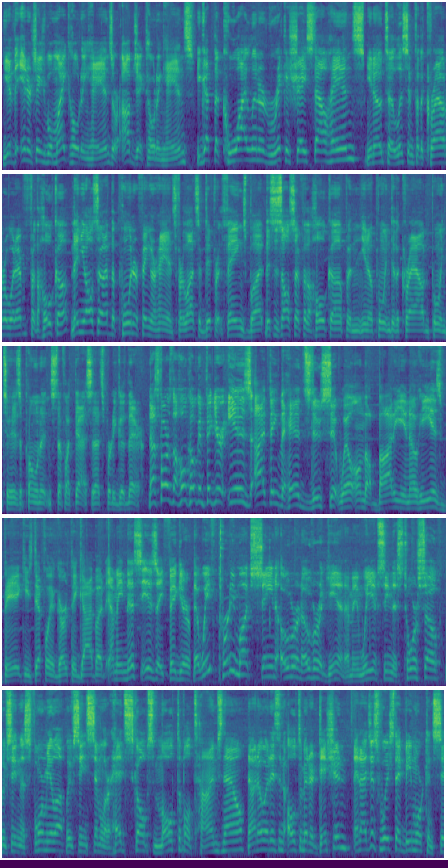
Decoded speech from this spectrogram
You have the interchangeable mic holding hands or object holding hands. You got the Kawhi Leonard Ricochet style hands, you know, to listen for the crowd or whatever for the Hulk up. Then you also have the pointer finger hands for lots of different things, but this is also for the Hulk up and, you know, pointing to the crowd and pointing to his opponent and stuff like that, so that's pretty good there. Now, as far as the Hulk Hogan figure is, I think the heads do sit well on the body. You know, he is big. He's definitely a girthy guy, but, I mean, this is a figure that we've pretty much seen over and over again. I mean, we have seen this torso. We've seen this formula. We've seen similar head sculpts multiple times now. Now, I know it is an Ultimate Edition, and I just wish they'd be more consistent.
